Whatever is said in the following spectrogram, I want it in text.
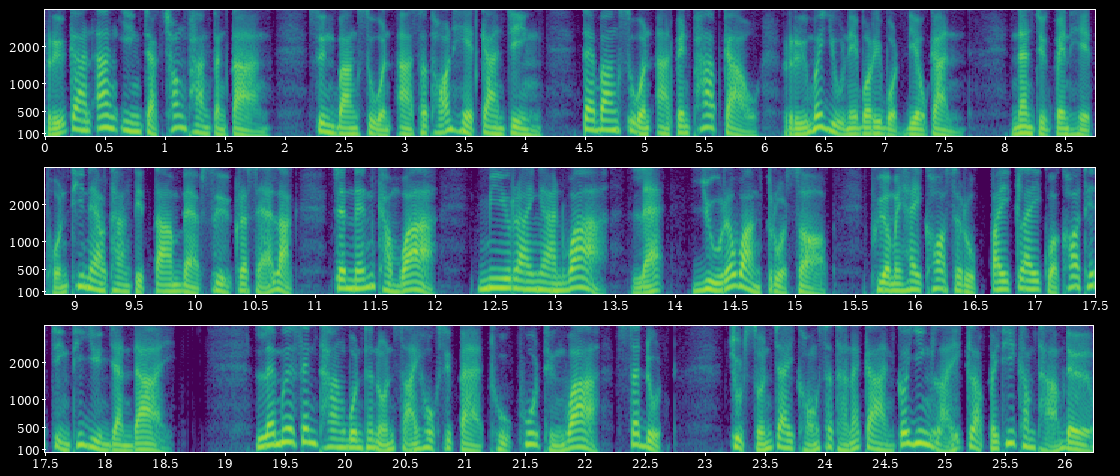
หรือการอ้างอิงจากช่องทางต่างๆ ซึ่งบางส่วนอาจสะท้อนเหตุการณ์จริง แต่บางส่วนอาจเป็นภาพเก่า หรือไม่อยู่ในบริบทเดียวกัน นั่นจึงเป็นเหตุผลที่แนวทางติดตามแบบสื่อกระแสหลัก จะเน้นคำว่า มีรายงานว่า และอยู่ระหว่างตรวจสอบ เพื่อไม่ให้ข้อสรุปไปไกลกว่าข้อเท็จจริงที่ยืนยันได้ และเมื่อเส้นทางบนถนนสาย 68 ถูกพูดถึงว่า สะดุด จุดสนใจของสถานการณ์ก็ยิ่งไหลกลับไปที่คำถามเดิม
